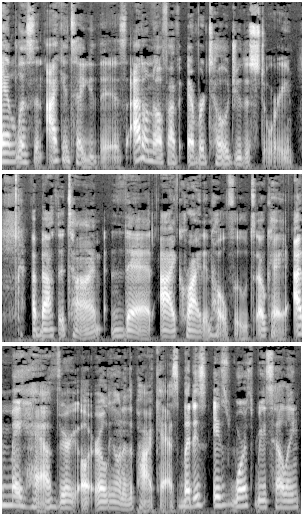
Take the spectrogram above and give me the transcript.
And listen, I can tell you this. I don't know if I've ever told you the story about the time that I cried in Whole Foods. Okay. I may have very early on in the podcast, but it's, it's worth retelling.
